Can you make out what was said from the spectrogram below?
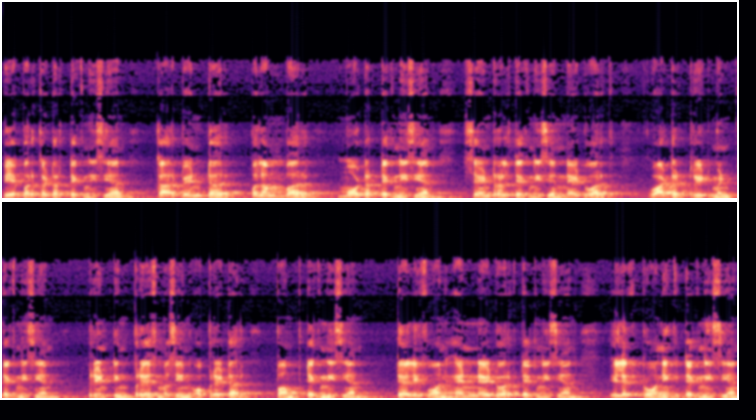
paper cutter technician carpenter plumber motor technician central technician network water treatment technician printing press machine operator pump technician telephone and network technician, electronic technician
